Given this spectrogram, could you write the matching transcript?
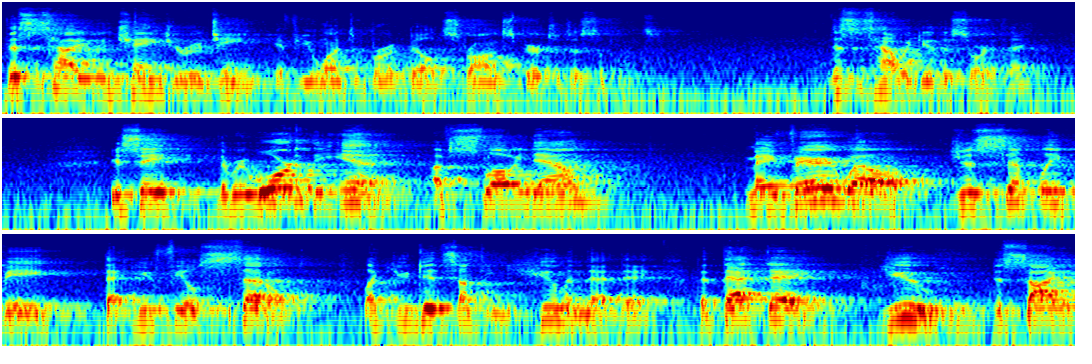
This is how you can change your routine if you want to build strong spiritual disciplines. This is how we do this sort of thing. You see, the reward at the end of slowing down may very well just simply be that you feel settled like you did something human that day. That that day you decided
